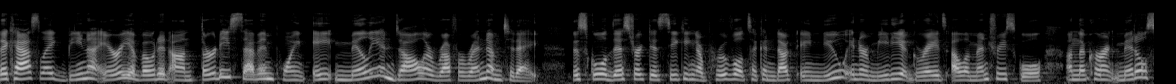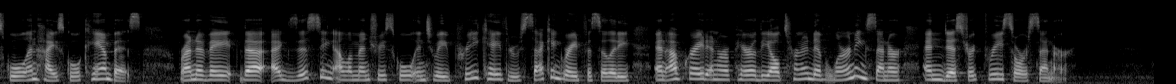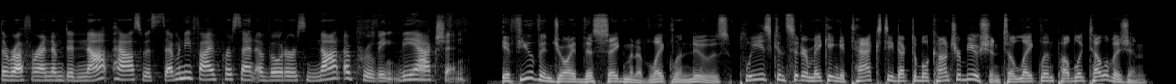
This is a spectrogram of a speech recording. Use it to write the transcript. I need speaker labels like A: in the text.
A: The Cass Lake Bena area voted on $37.8 million referendum today. The school district is seeking approval to conduct a new intermediate grades elementary school on the current middle school and high school campus renovate the existing elementary school into a pre-K through second grade facility, and upgrade and repair the Alternative Learning Center and District Resource Center. The referendum did not pass with 75% of voters not approving the action.
B: If you've enjoyed this segment of Lakeland News, please consider making a tax-deductible contribution to Lakeland Public Television.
